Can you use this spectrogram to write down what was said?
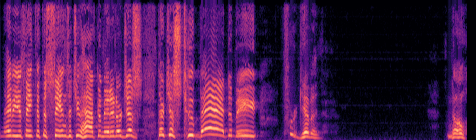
Maybe you think that the sins that you have committed are just, they're just too bad to be forgiven. No.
